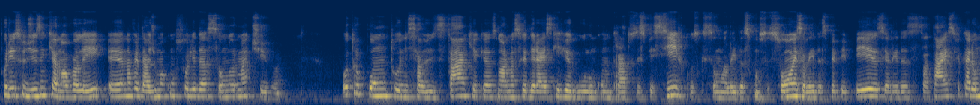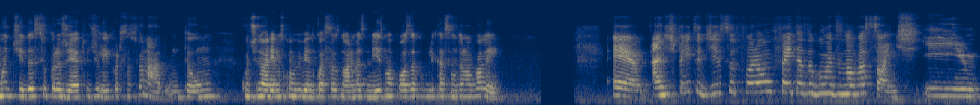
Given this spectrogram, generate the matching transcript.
Por isso, dizem que a nova lei é, na verdade, uma consolidação normativa. Outro ponto inicial de destaque é que as normas federais que regulam contratos específicos, que são a lei das concessões, a lei das PPPs e a lei das estatais, ficarão mantidas se o projeto de lei for sancionado. Então, continuaremos convivendo com essas normas mesmo após a publicação da nova lei. É, a despeito disso, foram feitas algumas inovações e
